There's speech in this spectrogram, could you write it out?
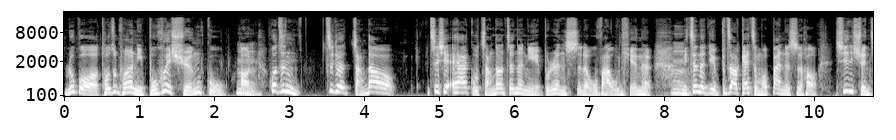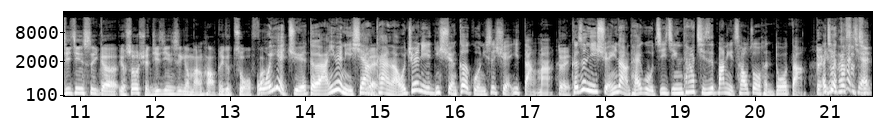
如果投资朋友你不会选股哦，或者你这个涨到。这些 AI 股涨到真的你也不认识了，无法无天了，你真的也不知道该怎么办的时候，其实选基金是一个，有时候选基金是一个蛮好的一个做法。我也觉得啊，因为你想想看啊，我觉得你你选个股你是选一档嘛，对。可是你选一档台股基金，它其实帮你操作很多档，而且它是集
